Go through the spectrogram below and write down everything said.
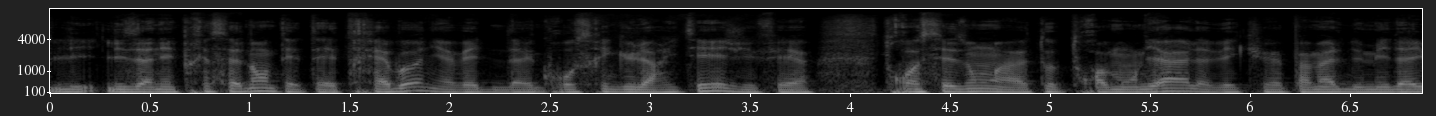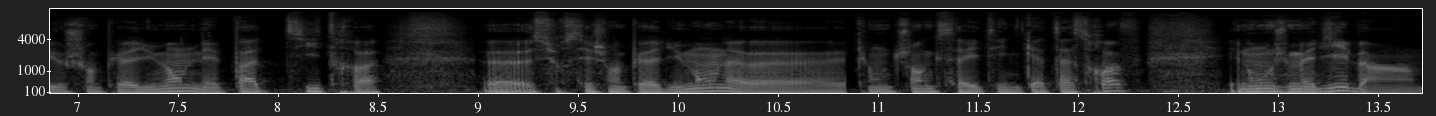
les, années précédentes étaient très bonnes. Il y avait de la grosse régularité. J'ai fait euh, trois saisons à top 3 mondial avec euh, pas mal de médailles aux championnats du monde, mais pas de titre euh, sur ces championnats du monde. Euh, Pyeongchang, ça a été une catastrophe. Et donc je me dis, ben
